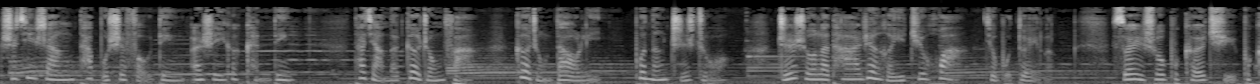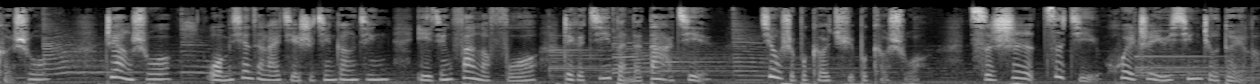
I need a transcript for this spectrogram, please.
实际上，它不是否定，而是一个肯定。他讲的各种法、各种道理，不能执着。执着了他任何一句话就不对了，所以说不可取不可说。这样说，我们现在来解释《金刚经》，已经犯了佛这个基本的大戒，就是不可取不可说。此事自己会置于心就对了。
